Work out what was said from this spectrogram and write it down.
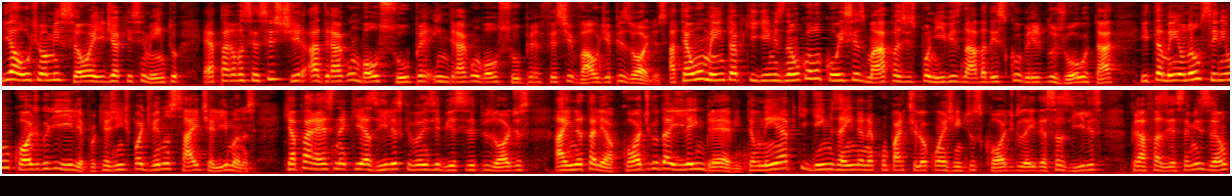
E a última missão aí de aquecimento é para você assistir a Dragon Ball Super em Dragon Ball Super Festival de Episódios. Até o momento a Epic Games não colocou esses mapas disponíveis na aba descobrir do jogo, tá? E também eu não sei nenhum código de ilha, porque a gente pode ver no site ali, manos, que aparece, né, que as ilhas que vão exibir esses episódios ainda tá ali, ó, código da ilha em breve. Então nem a Epic Games ainda, né, compartilhou com a gente os códigos aí dessas ilhas para fazer essa missão,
